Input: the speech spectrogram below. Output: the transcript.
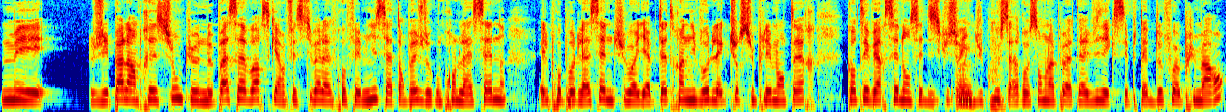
mais j'ai pas l'impression que ne pas savoir ce qu'est un festival afroféministe, ça t'empêche de comprendre la scène et le propos de la scène. Tu vois, il y a peut-être un niveau de lecture supplémentaire quand t'es versé dans ces discussions et du coup ça ressemble un peu à ta vie et que c'est peut-être deux fois plus marrant.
